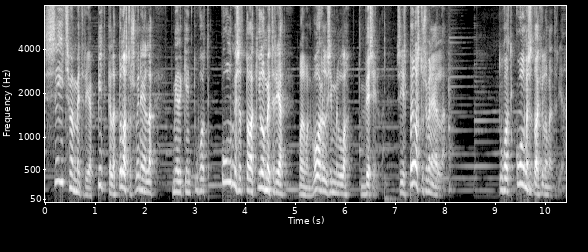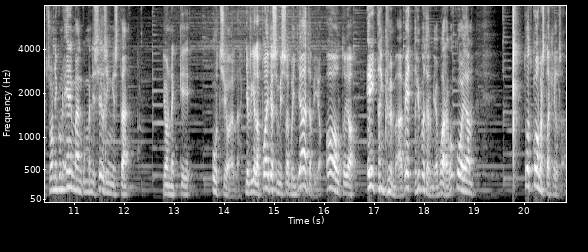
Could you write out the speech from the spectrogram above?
7 metriä pitkällä pelastusveneellä melkein 1300 kilometriä maailman vaarallisimmilla vesillä. Siis pelastusveneellä 1300 kilometriä. Se on niin kuin enemmän kuin menisi Helsingistä jonnekin Utsjoelle. Ja vielä paikassa, missä on jäätäviä aaltoja, erittäin kylmää vettä, hypotermia vaara koko ajan. 1300 kilsaa.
